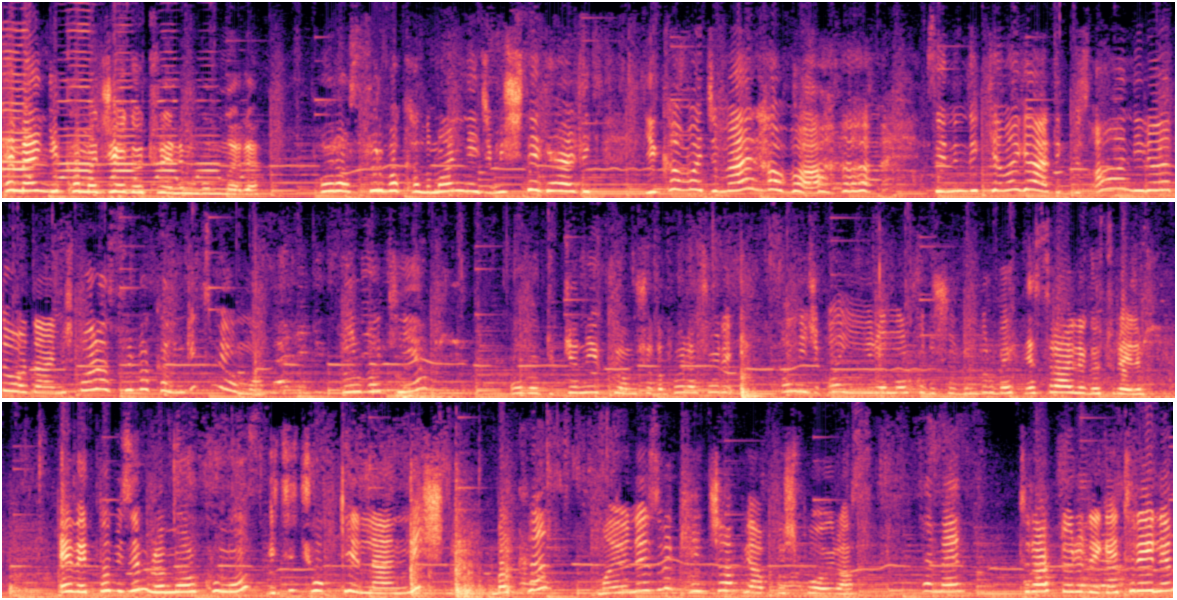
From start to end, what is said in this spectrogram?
Hemen yıkamacıya götürelim bunları. Poyraz sür bakalım anneciğim işte geldik. Yıkamacı merhaba. Senin dükkana geldik biz. Aa Nilo'ya da oradaymış. Poyraz sür bakalım gitmiyor mu? Dur bakayım. Evet dükkanı yıkıyormuş o da. Poyraz şöyle anneciğim ay römorku düşürdüm. Dur bekle sırayla götürelim. Evet bu bizim römorkumuz. İçi çok kirlenmiş. Bakın mayonez ve ketçap yapmış Poyraz. Hemen traktörü de getirelim.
